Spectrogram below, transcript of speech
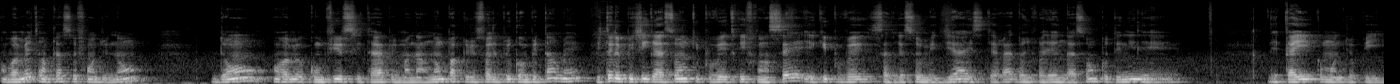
On va mettre en place ce Front du Non dont on va me confier au secrétariat permanent. Non pas que je sois le plus compétent, mais j'étais le petit garçon qui pouvait écrire français et qui pouvait s'adresser aux médias, etc. Donc il fallait un garçon pour tenir les, les cahiers, comme on dit au pays.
